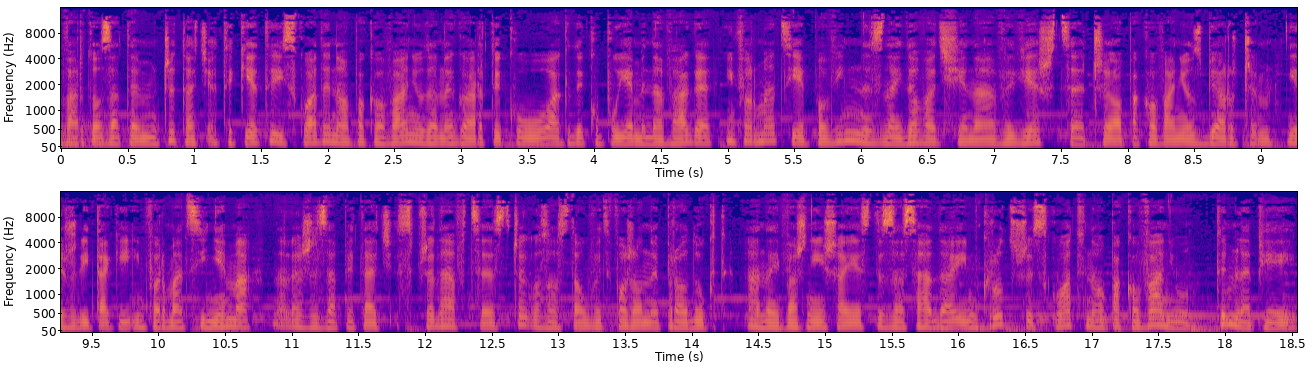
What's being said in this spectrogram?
Warto zatem czytać etykiety i składy na opakowaniu danego artykułu, a gdy kupujemy na wagę, informacje powinny znajdować się na wywieszce czy opakowaniu zbiorczym. Jeżeli takiej informacji nie ma, należy zapytać sprzedawcę, z czego został wytworzony produkt. A najważniejsza jest zasada: im krótszy skład na opakowaniu, tym lepiej.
